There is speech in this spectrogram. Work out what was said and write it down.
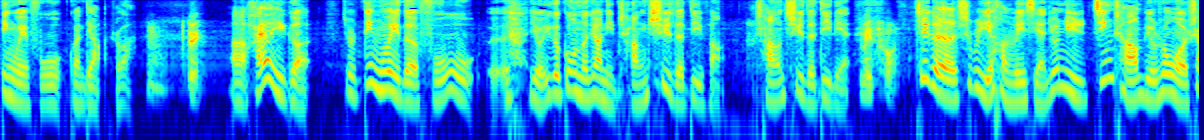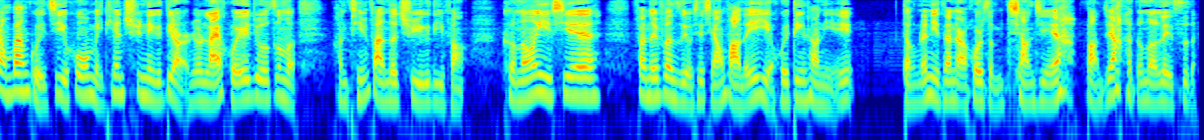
定位服务关掉是吧？嗯，对。啊，还有一个就是定位的服务，呃，有一个功能叫你常去的地方。常去的地点，没错，这个是不是也很危险？就是你经常，比如说我上班轨迹，或我每天去那个地儿，就来回就这么很频繁的去一个地方，可能一些犯罪分子有些想法的，也也会盯上你，等着你在哪儿，或者怎么抢劫、绑架等等类似的，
